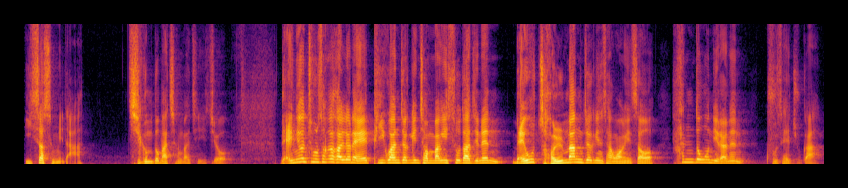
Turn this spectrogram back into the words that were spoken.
있었습니다. 지금도 마찬가지이죠. 내년 총선과 관련해 비관적인 전망이 쏟아지는 매우 절망적인 상황에서 한동훈이라는 구세주가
